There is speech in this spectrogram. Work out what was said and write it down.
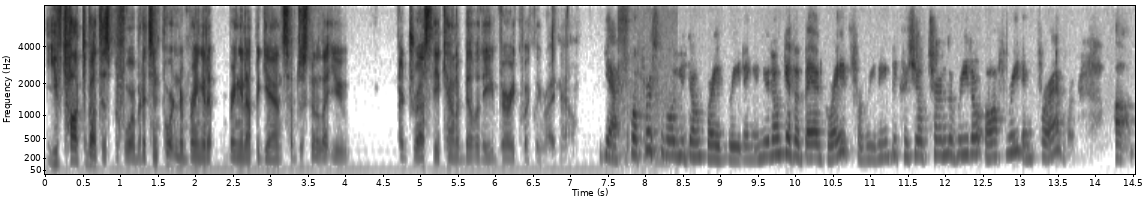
you've talked about this before, but it's important to bring it up, bring it up again. So I'm just going to let you address the accountability very quickly right now. Yes. Well, first of all, you don't grade reading, and you don't give a bad grade for reading because you'll turn the reader off reading forever. Um,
